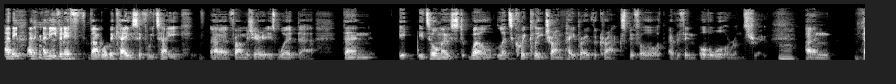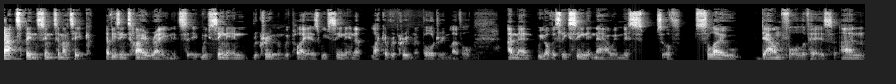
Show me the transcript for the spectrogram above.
and, it, and, and even if that were the case, if we take uh, Fran Moshiri's word there, then it, it's almost well, let's quickly try and paper over cracks before everything, all the water runs through, mm. and that's been symptomatic of his entire reign. It's it, we've seen it in recruitment with players, we've seen it in a lack of recruitment at boardroom level, and then we've obviously seen it now in this sort of slow downfall of his, and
